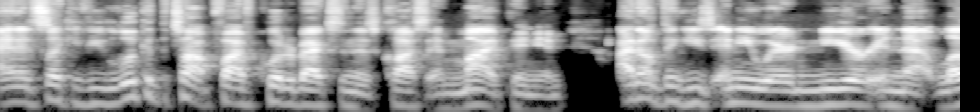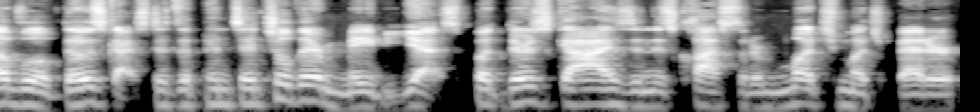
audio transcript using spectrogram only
and it's like if you look at the top five quarterbacks in this class, in my opinion, I don't think he's anywhere near in that level of those guys. Does the potential there? Maybe, yes. But there's guys in this class that are much, much better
